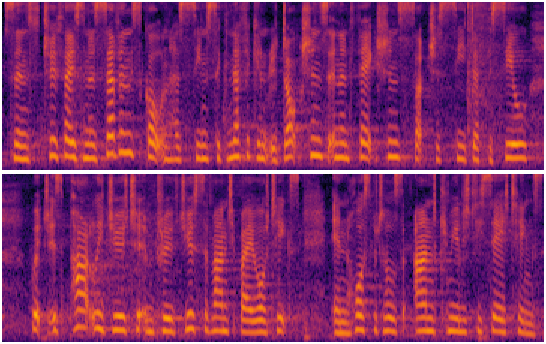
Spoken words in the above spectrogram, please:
Since 2007, Scotland has seen significant reductions in infections such as C. difficile, which is partly due to improved use of antibiotics in hospitals and community settings.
